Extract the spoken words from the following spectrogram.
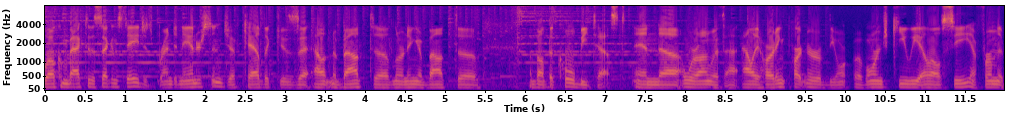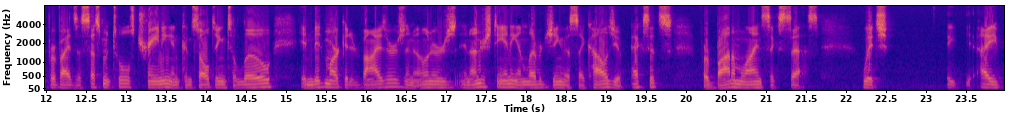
Welcome back to the second stage. It's Brendan Anderson. Jeff Cadlick is uh, out and about uh, learning about uh, about the Kolbe test. And uh, we're on with uh, Allie Harding, partner of the of Orange Kiwi LLC, a firm that provides assessment tools, training, and consulting to low and mid market advisors and owners in understanding and leveraging the psychology of exits for bottom line success. Which I, I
